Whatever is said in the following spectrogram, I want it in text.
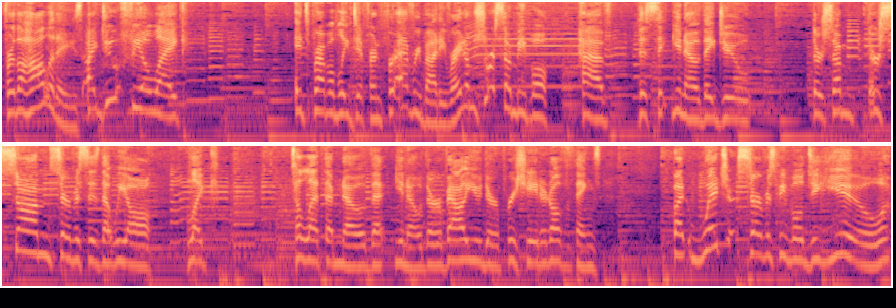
for the holidays? I do feel like it's probably different for everybody, right? I'm sure some people have this, you know, they do there's some there's some services that we all like to let them know that, you know, they're valued, they're appreciated, all the things. But which service people do you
